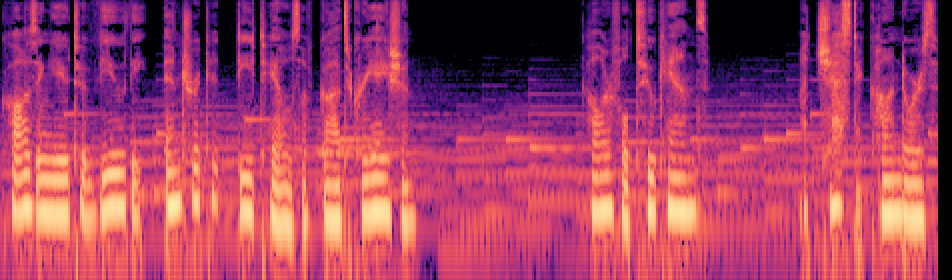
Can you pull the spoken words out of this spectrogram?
causing you to view the intricate details of God's creation. Colorful toucans, majestic condors,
